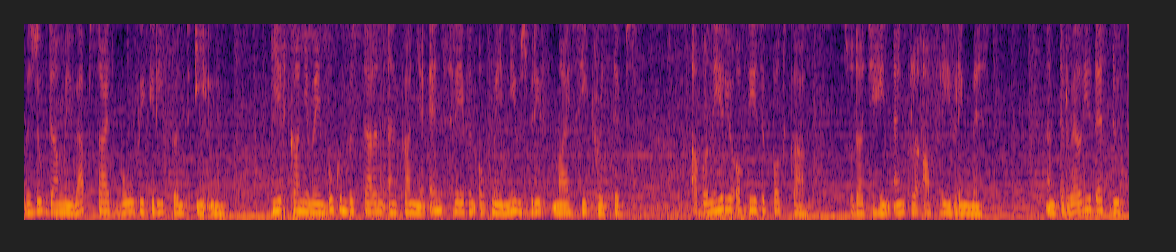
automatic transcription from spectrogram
Bezoek dan mijn website bovikri.eu. Hier kan je mijn boeken bestellen en kan je inschrijven op mijn nieuwsbrief My Secret Tips. Abonneer je op deze podcast, zodat je geen enkele aflevering mist. En terwijl je dit doet,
